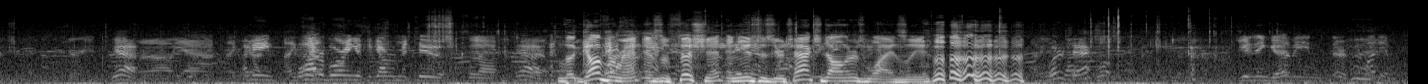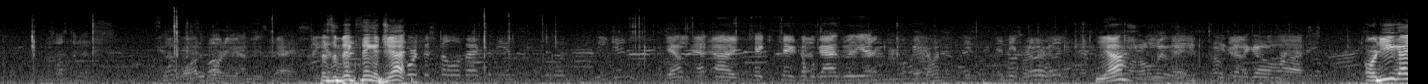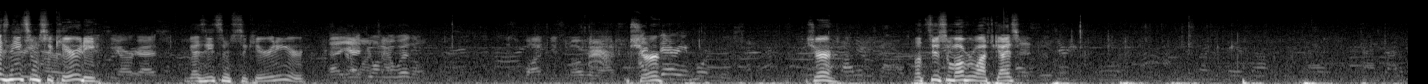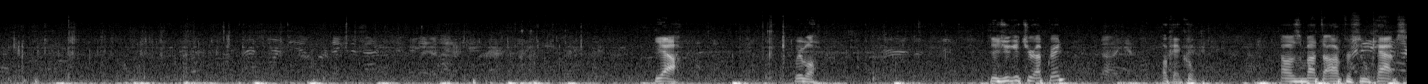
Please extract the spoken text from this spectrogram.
Yeah, Oh yeah. I mean, waterboarding is the government too. So. yeah. The government is efficient and uses your tax dollars wisely. What are taxes? Did you anything good? I mean, there's plenty of sustenance. It's not waterboarding on these guys. That's a big thing of jet. Escort this fellow back to the, to the Legion? Yeah. Uh, take take a couple guys with you. In these brotherhood. Yeah? He's gonna go uh, Or do you guys need some security? see our guys. You guys need some security or? Uh, yeah, if you want to go with them, just watch, do some Overwatch. Sure. Sure. Let's do some Overwatch, guys. Yeah. We will. Did you get your upgrade? Okay, cool. I was about to offer some caps.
